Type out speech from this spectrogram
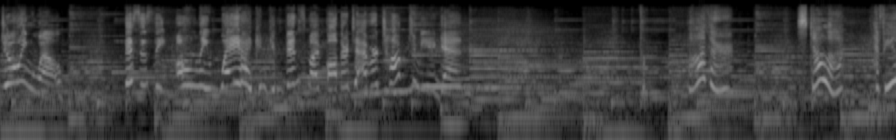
doing well! This is the only way I can convince my father to ever talk to me again! Father? Stella, have you?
